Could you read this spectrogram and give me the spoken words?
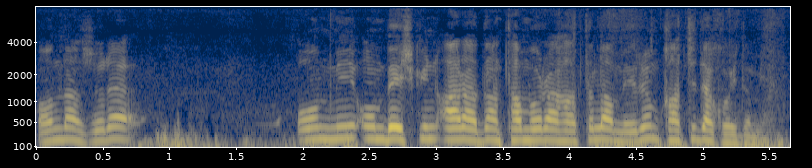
Ondan sonra 10 mi 15 gün aradan tam olarak hatırlamıyorum. Katı da koydum yani.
